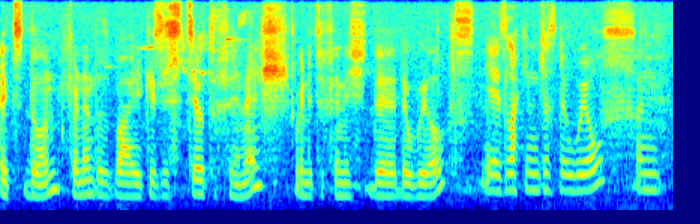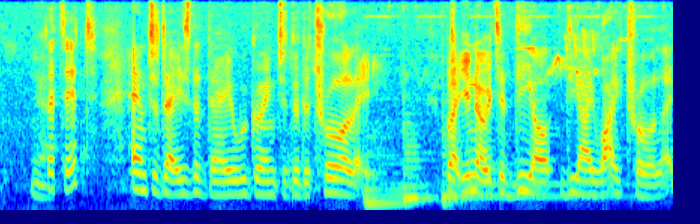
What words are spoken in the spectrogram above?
it's done. Fernanda's bike is still to finish. We need to finish the, the wheels. Yeah, it's lacking just the wheels and Yeah. that's it. And today is the day we're going to do the trolley. But you know, it's a DIY trolley.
